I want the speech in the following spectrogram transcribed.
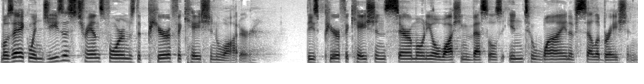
Mosaic, when Jesus transforms the purification water, these purification ceremonial washing vessels, into wine of celebration,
